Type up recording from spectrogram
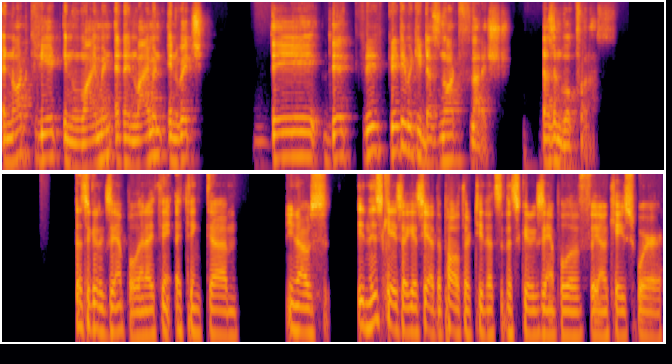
and not create environment, an environment in which they their creativity does not flourish, doesn't work for us. That's a good example. And I think I think um, you know, I was in this case, I guess, yeah, the Apollo 13, that's that's a good example of you know, a case where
